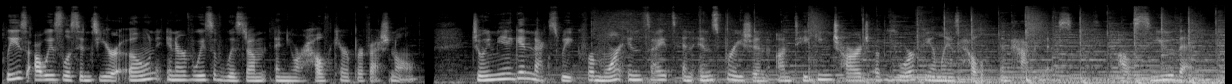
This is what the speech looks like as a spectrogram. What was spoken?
Please always listen to your own inner voice of wisdom and your healthcare professional. Join me again next week for more insights and inspiration on taking charge of your family's health and happiness. I'll see you then.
